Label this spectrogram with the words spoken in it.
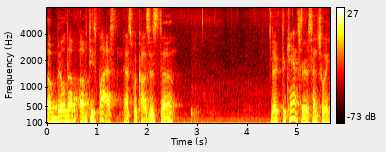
a buildup of these blasts. That's what causes the the, the cancer essentially.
